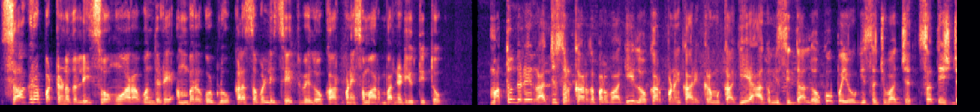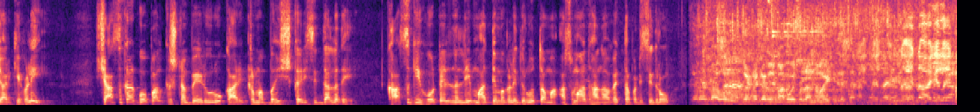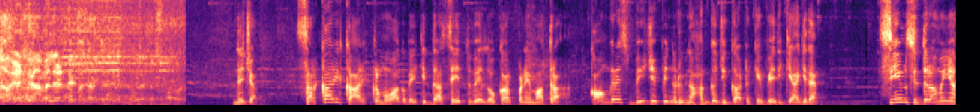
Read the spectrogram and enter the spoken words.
ಸಾಗರ ಪಟ್ಟಣದಲ್ಲಿ ಸೋಮವಾರ ಒಂದೆಡೆ ಅಂಬರಗೋಡ್ಲು ಕಳಸವಳ್ಳಿ ಸೇತುವೆ ಲೋಕಾರ್ಪಣೆ ಸಮಾರಂಭ ನಡೆಯುತ್ತಿತ್ತು. ಮತ್ತೊಂದೆಡೆ ರಾಜ್ಯ ಸರ್ಕಾರದ ಪರವಾಗಿ ಲೋಕಾರ್ಪಣೆ ಕಾರ್ಯಕ್ರಮಕ್ಕಾಗಿಯೇ ಆಗಮಿಸಿದ್ದ ಲೋಕೋಪಯೋಗಿ ಸಚಿವ ಜ ಸತೀಶ್ ಜಾರಕಿಹೊಳಿ ಶಾಸಕ ಗೋಪಾಲಕೃಷ್ಣ ಬೇಳೂರು ಕಾರ್ಯಕ್ರಮ ಬಹಿಷ್ಕರಿಸಿದ್ದಲ್ಲದೆ ಖಾಸಗಿ ಹೋಟೆಲ್ನಲ್ಲಿ ಮಾಧ್ಯಮಗಳೆದುರು ತಮ್ಮ ಅಸಮಾಧಾನ ವ್ಯಕ್ತಪಡಿಸಿದರು. ನಿಜ, ಸರ್ಕಾರಿ ಕಾರ್ಯಕ್ರಮವಾಗಬೇಕಿದ್ದ ಸೇತುವೆ ಲೋಕಾರ್ಪಣೆ ಮಾತ್ರ ಕಾಂಗ್ರೆಸ್ ಬಿಜೆಪಿ ನಡುವಿನ ಹಗ್ಗಜಿಗ್ಗಾಟಕ್ಕೆ ವೇದಿಕೆಯಾಗಿದೆ. CM Siddaramaiah,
